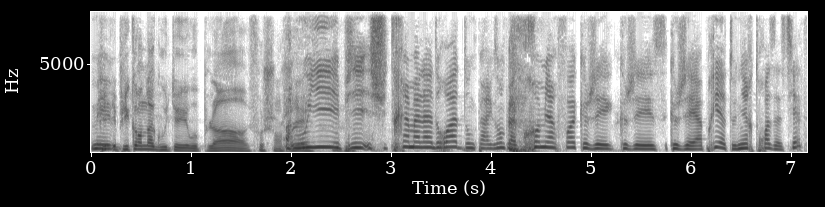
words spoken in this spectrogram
mais et puis quand on a goûté au plat, il faut changer. oui, et puis je suis très maladroite. Donc par exemple, la première fois que j'ai que j'ai que j'ai appris à tenir trois assiettes,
